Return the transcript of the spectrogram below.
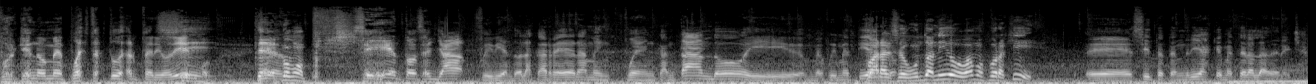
¿por qué no me he puesto a estudiar periodismo? Sí. Te- Y- como. Sí, entonces ya fui viendo la carrera, me fue encantando y me fui metiendo. Para el segundo anillo vamos por aquí. Eh, sí, te tendrías que meter a la derecha.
